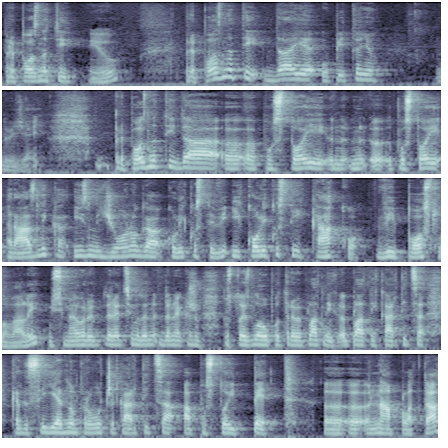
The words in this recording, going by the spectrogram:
prepoznati, ju, prepoznati da je u pitanju Doviđenja. Prepoznati da uh, postoji, uh, postoji razlika između onoga koliko ste vi i koliko ste i kako vi poslovali. Mislim, evo recimo da ne, da ne kažem, postoje zloupotrebe platnih, platnih kartica kada se jednom provuče kartica, a postoji pet naplata.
